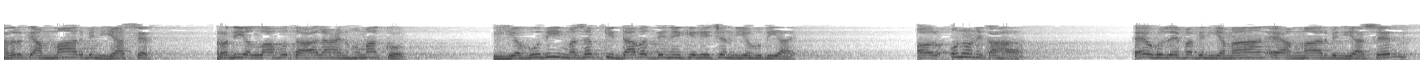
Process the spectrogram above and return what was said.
حضرت عمار بن یاسر رضی اللہ تعالی عنہما کو یہودی مذہب کی دعوت دینے کے لیے چند یہودی آئے اور انہوں نے کہا، اے حذیفہ بن یمان، اے عمار بن یاسر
